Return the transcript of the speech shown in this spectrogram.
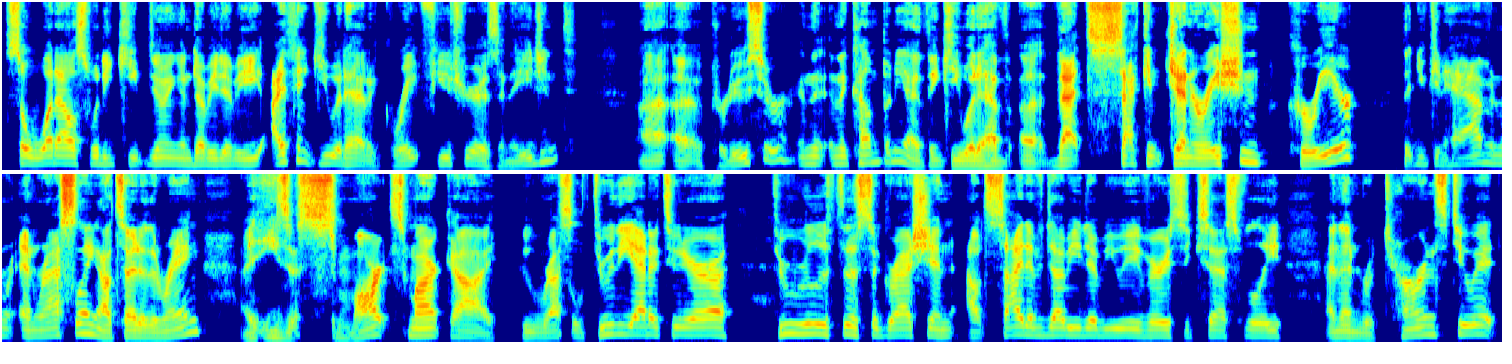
So what else would he keep doing in WWE? I think he would have had a great future as an agent. uh, a producer in the, in the company. I think he would have uh, that second generation career that you can have in, in wrestling outside of the ring. Uh, he's a smart, smart guy who wrestled through the Attitude Era, through ruthless aggression outside of WWE very successfully, and then returns to it.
